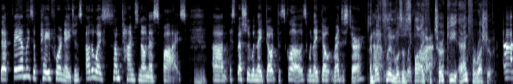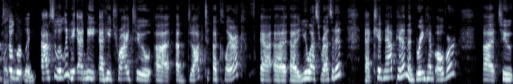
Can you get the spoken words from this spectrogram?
that families of paid foreign agents, otherwise sometimes known as spies, mm. um, especially when they don't disclose, when they don't register. And Mike uh, Flynn was a spy for Turkey and for Russia. Absolutely, absolutely, and he and he tried to uh, abduct a cleric, a, a, a U.S. resident, and kidnap him and bring him over uh, to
